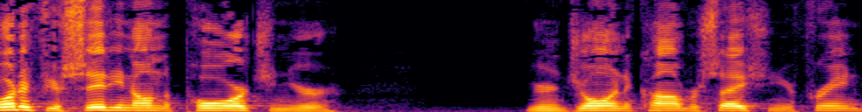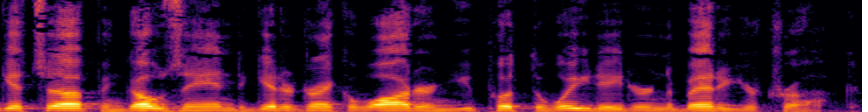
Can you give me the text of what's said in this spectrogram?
what if you're sitting on the porch and you're, you're enjoying a conversation, your friend gets up and goes in to get a drink of water, and you put the weed eater in the bed of your truck?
